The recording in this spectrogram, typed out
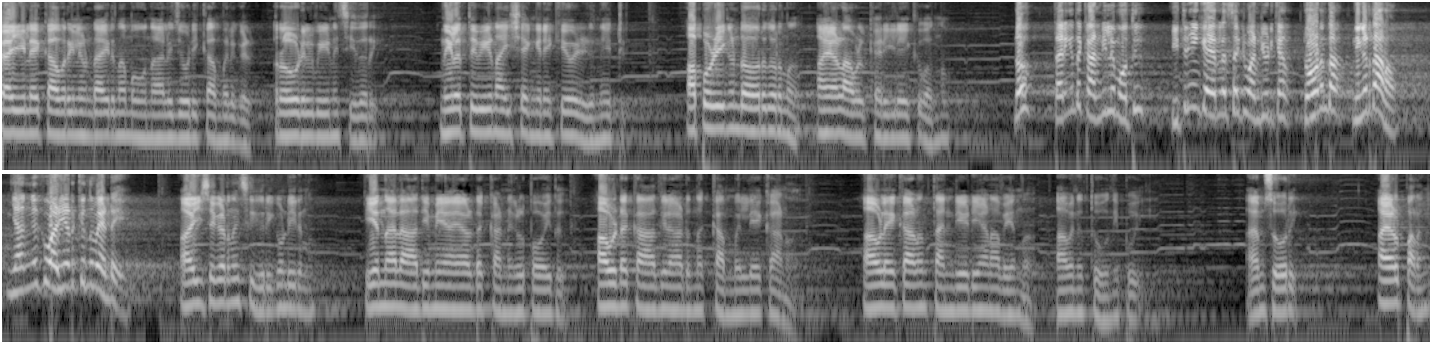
കയ്യിലെ കവറിലുണ്ടായിരുന്ന മൂന്നാൽ ജോഡി കമ്മലുകൾ റോഡിൽ വീണ് ചിതറി. നിലത്ത് വീണ ഐഷ എങ്ങനെയൊക്കെയോ എഴുന്നേറ്റു. അപ്പോഴേക്കും ഡോർ തുറന്ന് അയാൾ അവൾക്കരികിലേക്ക് വന്നു. ഡോ തനിക്കത്തെ കണ്ണിലെ മോത്ത്? ഇത്രയും കെയർലെസ് ആയിട്ട് വണ്ടി ഓടിക്കാൻ. റോഡെന്താ നിങ്ങളുടെതാണോ ഞങ്ങൾക്ക് വഴിയടക്കുന്നു വേണ്ടേ? ആയിഷ കിടന്ന് ചീറിക്കൊണ്ടിരുന്നു. എന്നാൽ ആദ്യമേ അയാളുടെ കണ്ണുകൾ പോയത് അവളുടെ കാതിലാടുന്ന കമ്മലിലേക്കാണ്. അവളെക്കാളും തന്റെ ഇടിയാണ് അവയെന്ന് അവന് തോന്നിപ്പോയി. ഐ എം സോറി അയാൾ പറഞ്ഞു.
